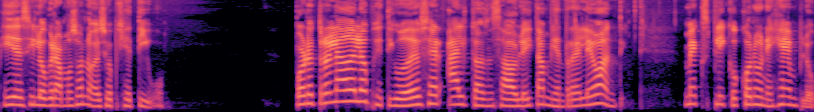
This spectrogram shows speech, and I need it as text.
y de si logramos o no ese objetivo. Por otro lado, el objetivo debe ser alcanzable y también relevante. Me explico con un ejemplo.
